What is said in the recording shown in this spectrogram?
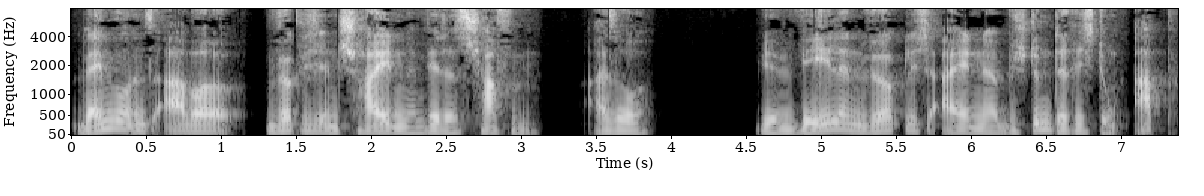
Wenn wir uns aber wirklich entscheiden, wenn wir das schaffen, also wir wählen wirklich eine bestimmte Richtung ab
